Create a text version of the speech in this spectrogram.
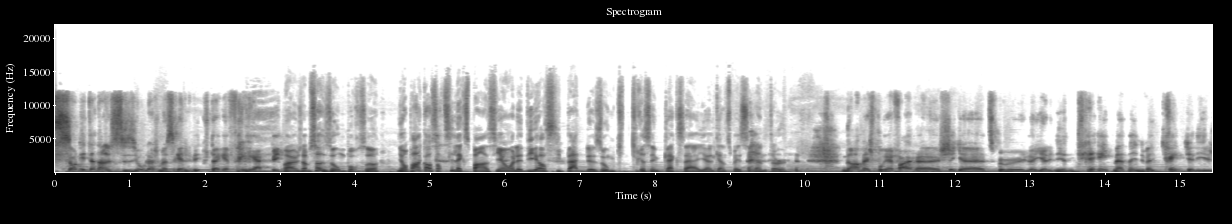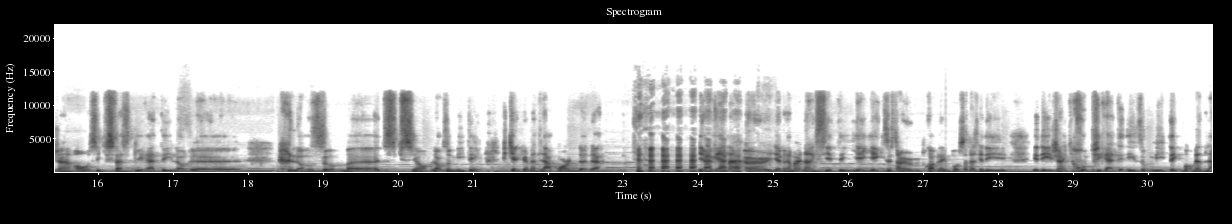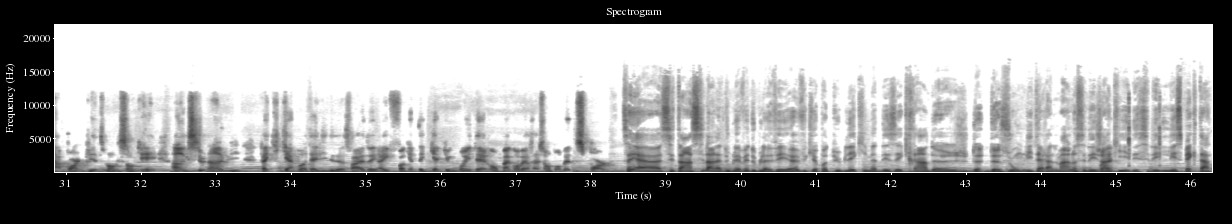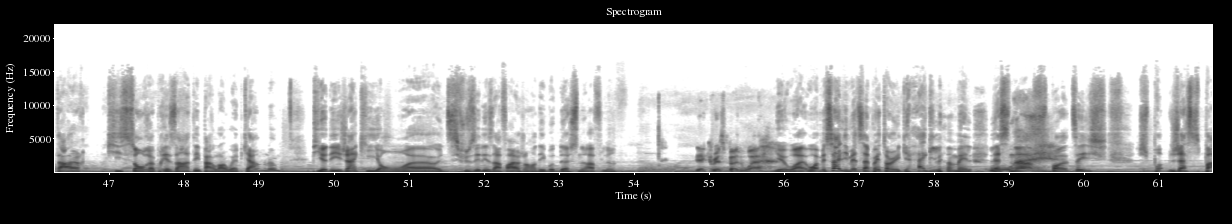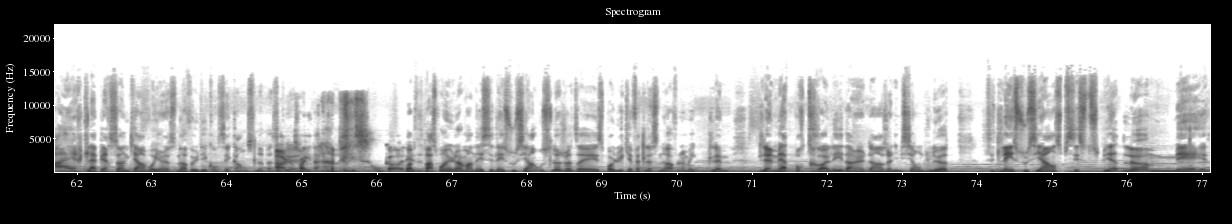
Si on était dans le studio, là, je me serais levé puis je t'aurais frappé. Ouais, j'aime ça Zoom pour ça. Ils n'ont pas encore sorti l'expansion, le DLC pack de Zoom qui te crisse une claque à la gueule quand tu pèses sur Enter. Non, mais je pourrais faire. euh, je sais que tu peux. Il y a une- une crainte maintenant, une nouvelle crainte que les gens ont, c'est qu'ils se fassent pirater leur, euh, leur Zoom euh, discussion, leur Zoom meeting, puis quelqu'un mette de la porn dedans. Il, y a vraiment un, il y a vraiment une anxiété. Il, existe un problème pour ça parce qu'il y, a des- il y a des gens qui ont piraté des Zoom meetings pour mettre de la porn, puis il y a du monde qui sont anxieux dans la vie, fait qu'ils capotent à l'idée de se faire dire Hey fuck, il y a peut-être quelqu'un qui va interrompre ma conversation pour mettre du porn. Tu sais, euh, ces temps-ci, dans la WWE, vu qu'il n'y a pas de public, ils mettent des écrans de, de, de Zoom, littéralement. C'est des gens Ouais. qui. des- C'est des- les spectateurs qui sont représentés par leur webcam. là. Puis il y a des gens qui ont euh, diffusé des affaires, genre des bouts de snuff. Là. Il y a Chris Benoit. Il y a- ouais, ouais, mais ça, à la limite, ça peut être un gag, là. Mais le Ouais. snuff, J'espère que la personne qui a envoyé un snuff a eu des conséquences. Là, parce Ah, j'espère qu'il est allé en prison, Ouais, câlisse. peut-être pas à ce point-là, à un moment donné, c'est de l'insouciance. Là, je veux dire, c'est pas lui qui a fait le snuff, là, mais de le, de le mettre pour troller dans, dans une émission de lutte, c'est de l'insouciance puis c'est stupide, là, mais.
